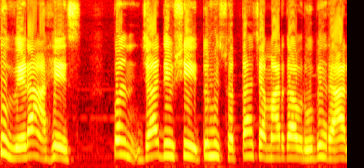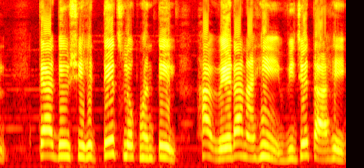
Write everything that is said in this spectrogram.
तू वेडा आहेस. पण ज्या दिवशी तुम्ही स्वतःच्या मार्गावर उभे राहाल त्या दिवशी हे तेच लोक म्हणतील हा वेडा नाही विजेता आहे.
